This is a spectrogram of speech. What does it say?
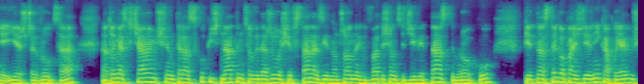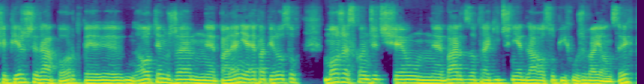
jeszcze wrócę. Natomiast chciałem się teraz skupić na tym, co wydarzyło się w Stanach Zjednoczonych w 2019 roku. 15 października pojawił się pierwszy raport e, o tym, że palenie e-papierosów może skończyć się bardzo tragicznie dla osób, osób ich używających.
